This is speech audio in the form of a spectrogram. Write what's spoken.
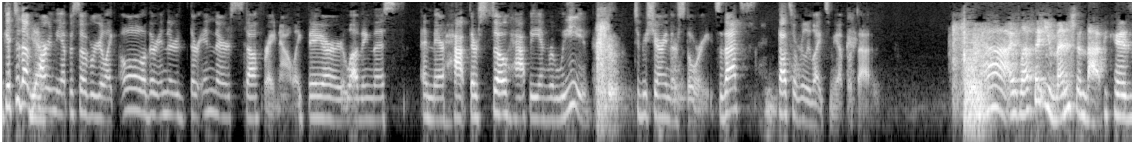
get to that yeah. part in the episode where you're like oh they're in their they're in their stuff right now. Like they are loving this and they're happy they're so happy and relieved to be sharing their story. So that's that's what really lights me up with that. Yeah i love that you mentioned that because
